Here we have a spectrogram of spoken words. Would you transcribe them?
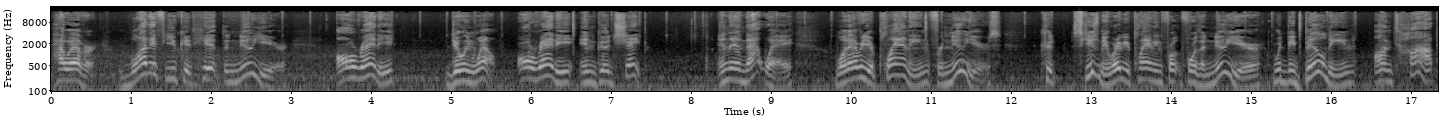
However, what if you could hit the new year already doing well, already in good shape? And then that way, whatever you're planning for New Year's could, excuse me, whatever you're planning for, for the new year would be building on top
